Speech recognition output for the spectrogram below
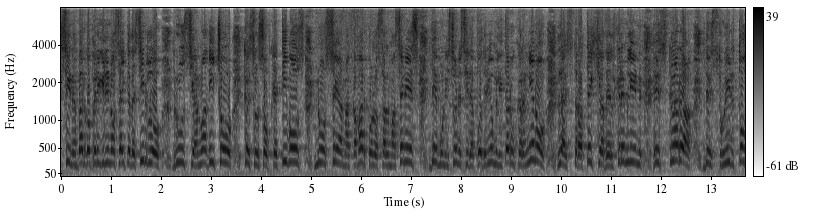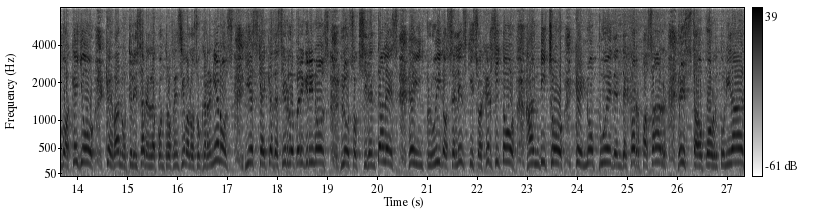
Sin embargo, peregrinos, hay que decir decirlo, Rusia no ha dicho que sus objetivos no sean acabar con los almacenes de municiones y de poderío militar ucraniano. La estrategia del Kremlin es clara, destruir todo aquello que van a utilizar en la contraofensiva los ucranianos. Y es que hay que decirlo, peregrinos, los occidentales e incluidos Zelensky y su ejército han dicho que no pueden dejar pasar esta oportunidad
